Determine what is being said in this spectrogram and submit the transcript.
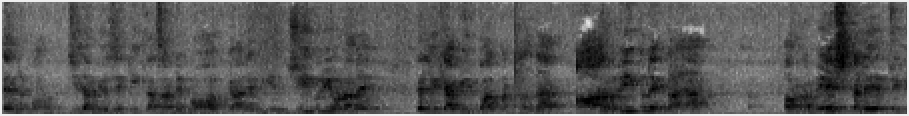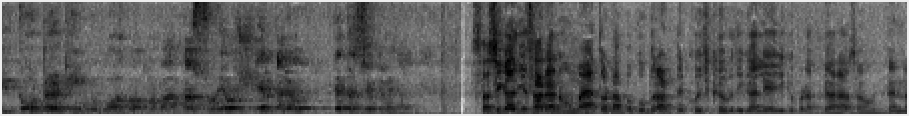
3 ਪੌਂਡ। ਜਿਹਦਾ 뮤직 ਕੀਤਾ ਸਾਡੇ ਬਹੁਤ ਪਿਆਰੇ ਵੀਰ ਜੀ ਗੁਰੀ ਉਹਨਾਂ ਨੇ। ਤੇ ਲਿਖਿਆ ਵੀਰਪਾਲ ਪੱਠਲ ਦਾ ਆਰ ਰੀਤ ਨੇ ਗਾਇਆ ਔਰ ਰਮੇਸ਼ ਕਲੇਰ ਜੀ ਦੀ ਟੋਟਲ ਟੀਮ ਨੂੰ ਬਹੁਤ ਬਹੁਤ ਮੁਬਾਰਕਾਂ। ਸੁਣਿਓ ਸ਼ੇਅਰ ਕਰਿਓ ਤੇ ਦੱਸਿਓ ਕਿਵੇਂ ਦਾ ਸਤਿ ਸ਼੍ਰੀ ਅਕਾਲ ਜੀ ਸਾਰਿਆਂ ਨੂੰ। ਮੈਂ ਤੁਹਾਡਾ ਬੱਬੂ ਬਰਾੜ ਤੇ ਖੁਸ਼ਖਬਰ ਦੀ ਗੱਲ ਇਹ ਹੈ ਜੀ ਕਿ ਬੜਾ ਪਿਆਰਾ ਸੌਂਗ 3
